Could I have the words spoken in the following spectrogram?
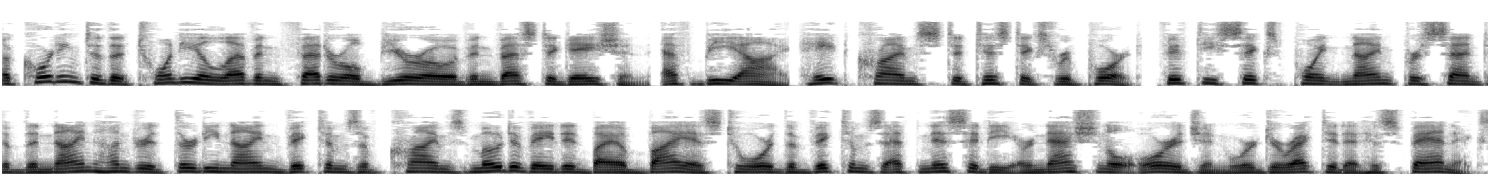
According to the 2011 Federal Bureau of Investigation FBI hate crimes statistics report, 56.9% of the 939 victims of crimes motivated by a bias toward the victim's ethnicity or national origin were directed at Hispanics.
